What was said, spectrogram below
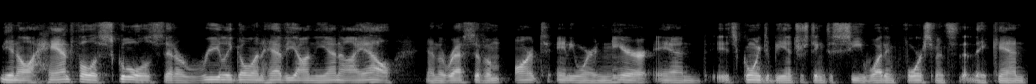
you know, a handful of schools that are really going heavy on the NIL and the rest of them aren't anywhere near. And it's going to be interesting to see what enforcements that they can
